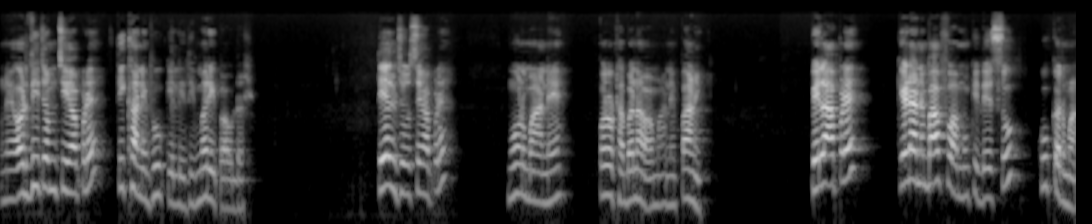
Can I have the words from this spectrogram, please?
અને અડધી ચમચી આપણે તીખાની ભૂકી લીધી મરી પાવડર. તેલ જોશે આપણે મોણમાં અને પરોઠા બનાવવામાં અને પાણી. પહેલાં આપણે કેળાને બાફવા મૂકી દઈશું કુકરમાં.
